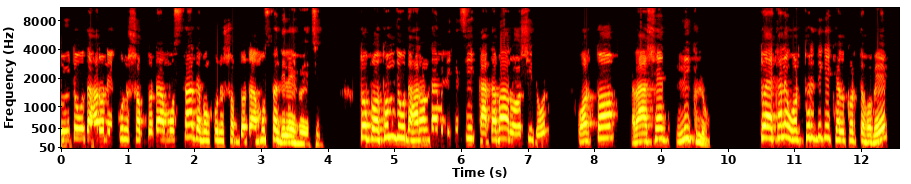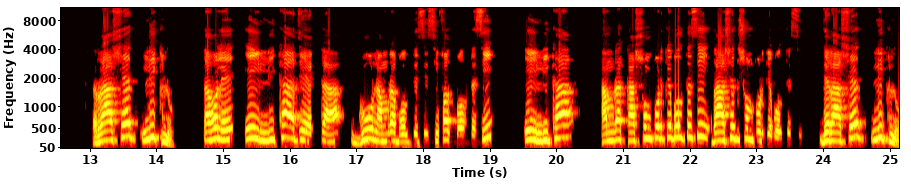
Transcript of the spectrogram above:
দুইটা উদাহরণে কোন শব্দটা মুস্তাদ এবং কোন শব্দটা মুস্তাদিলাই হয়েছে। তো প্রথম যে উদাহরণটা আমি লিখেছি, কাতাবা রশিদুন, অর্থ রাশেদ লিখলো। তো এখানে অর্থের দিকে খেয়াল করতে হবে। রাশেদ লিখলো। তাহলে এই লিখা যে একটা গুণ আমরা বলতেছি, সিফাত বলতেছি, এই লিখা আমরা কার সম্পর্কে বলতেছি? রাশেদ সম্পর্কে বলতেছি। যে রাশেদ লিখলো।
